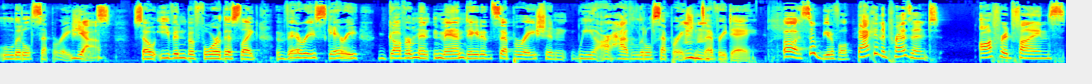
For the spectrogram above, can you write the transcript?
little separations. Yeah. So even before this like very scary government mandated separation, we are have little separations Mm-hmm. every day. Oh, it's so beautiful. Back in the present, Offred finds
